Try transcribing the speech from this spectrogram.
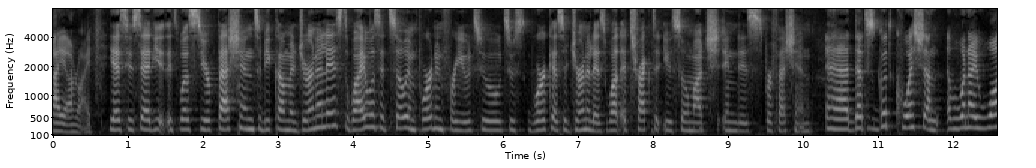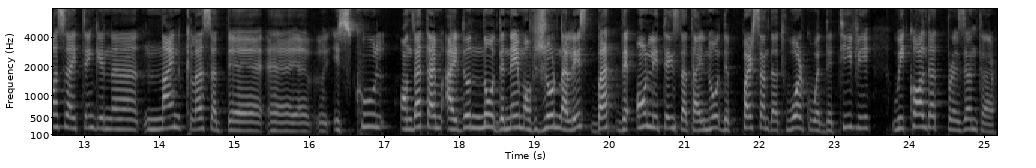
I arrive. Yes, you said it was your passion to become a journalist. Why was it so important for you to, to work as a journalist? What attracted you so much in this profession? Uh, that's a good question. When I was, I think, in uh, ninth class at the uh, school, on that time i don't know the name of journalist but the only things that i know the person that work with the tv we call that presenter.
